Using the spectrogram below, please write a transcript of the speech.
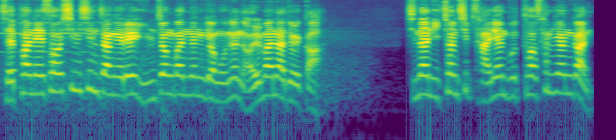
재판에서 심신장애를 인정받는 경우는 얼마나 될까? 지난 2014년부터 3년간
